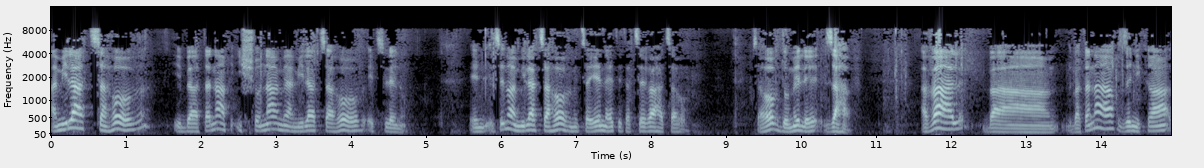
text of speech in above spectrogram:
המילה צהוב היא בתנ"ך, היא שונה מהמילה צהוב אצלנו. אצלנו המילה צהוב מציינת את הצבע הצהוב. צהוב דומה לזהב. אבל בתנ"ך זה נקרא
